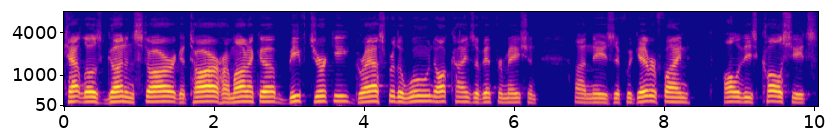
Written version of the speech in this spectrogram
Catlow's gun and star, guitar, harmonica, beef jerky, grass for the wound, all kinds of information on these. If we could ever find all of these call sheets,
